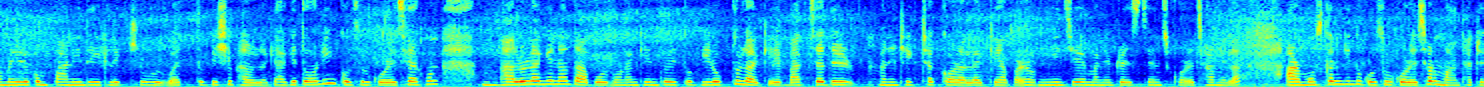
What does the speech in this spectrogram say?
আমার এরকম পানি দেখলে কী বলব, এত বেশি ভালো লাগে। আগে তো অনেক গোসল করেছি, এখন ভালো লাগে না তা বলব না, কিন্তু এই তো বিরক্ত লাগে। বাচ্চাদের মানে ঠিকঠাক করা লাগে, আবার নিজে মানে ড্রেস চেঞ্জ করে ঝামেলা। আর মুস্কান কিন্তু গোসল করেছে, ওর মাথাটা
